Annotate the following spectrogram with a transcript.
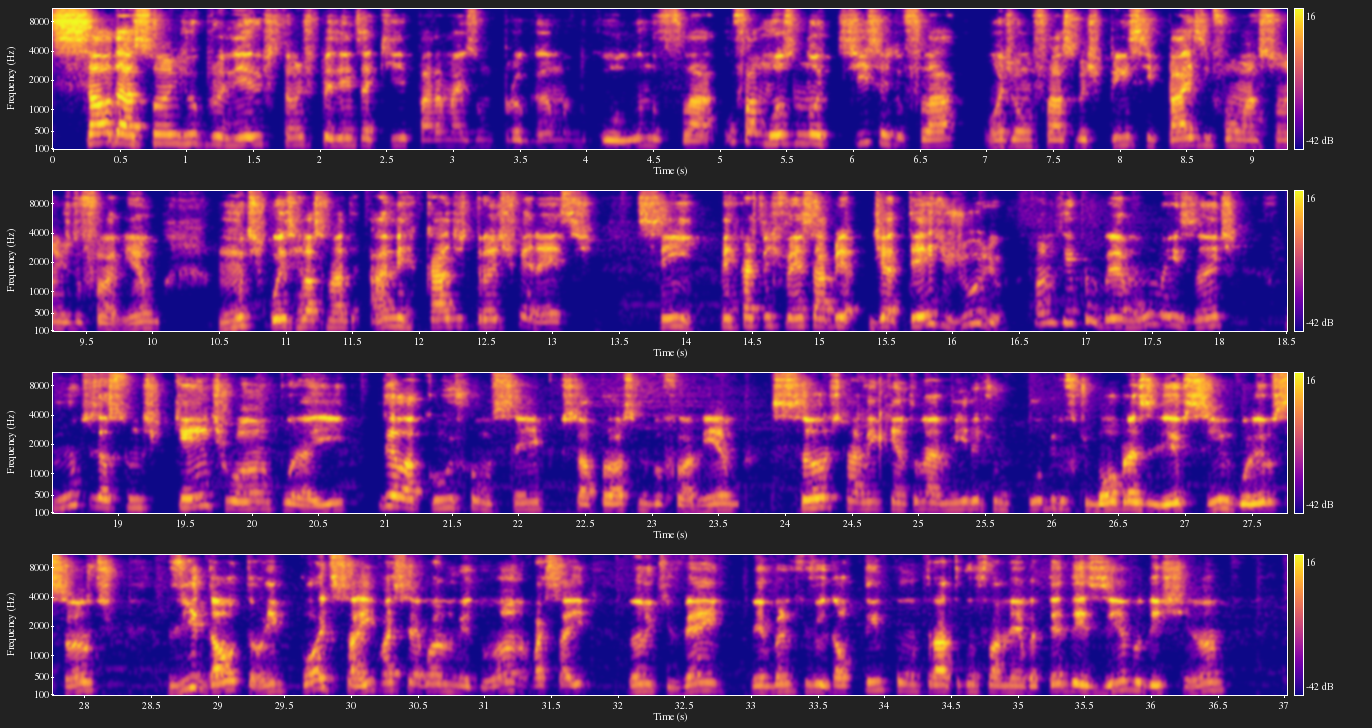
Saudações rubro-negros, estamos presentes aqui para mais um programa do Coluna do Fla, o famoso Notícias do Fla, onde vamos falar sobre as principais informações do Flamengo, muitas coisas relacionadas a mercado de transferências. Sim, mercado de transferência abre dia 3 de julho, mas não tem problema, um mês antes, muitos assuntos quentes rolando por aí. De La Cruz, como sempre, está próximo do Flamengo. Santos também, que entrou na mira de um clube do futebol brasileiro, sim, o goleiro Santos Vidal também pode sair, vai sair agora no meio do ano, vai sair ano que vem. Lembrando que o Vidal tem contrato com o Flamengo até dezembro deste ano.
